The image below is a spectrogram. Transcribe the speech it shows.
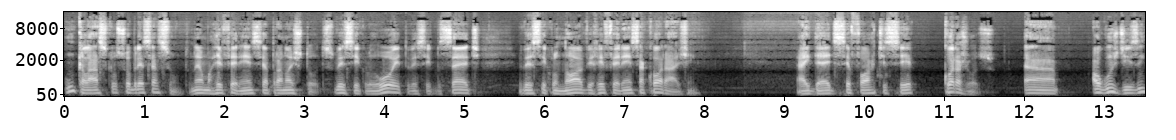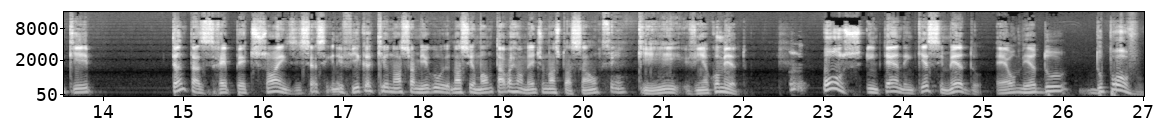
um clássico sobre esse assunto, né? Uma referência para nós todos. Versículo 8, versículo 7, versículo 9, referência à coragem. A ideia de ser forte e ser corajoso. Ah, alguns dizem que tantas repetições, isso significa que o nosso amigo, o nosso irmão estava realmente numa situação Sim. que vinha com medo. Uns entendem que esse medo é o medo do povo.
